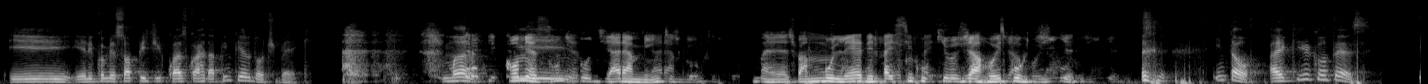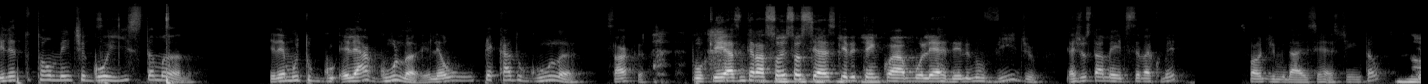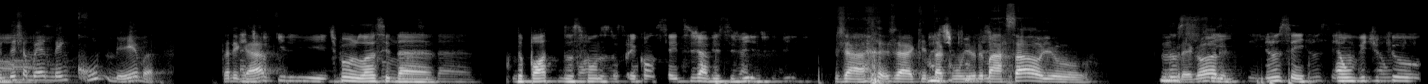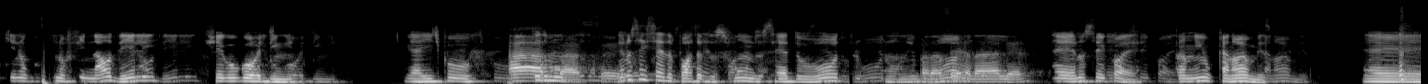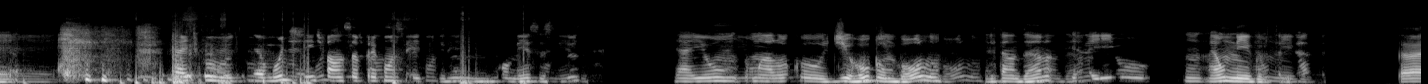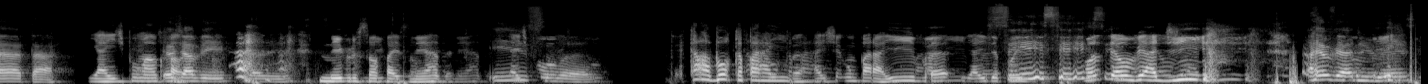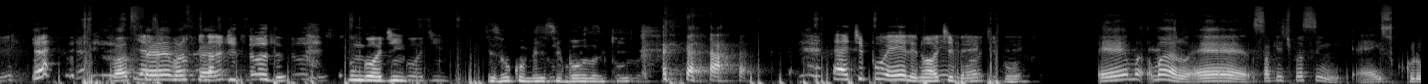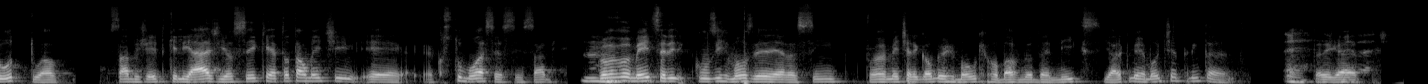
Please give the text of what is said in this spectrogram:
E ele começou a pedir quase o cardápio inteiro do Outback. Mano, Será que come e... assim, tipo, diariamente? Tipo, é, tipo, a mulher dele faz 5 quilos de arroz por dia. então, aí o que, que acontece? Ele é totalmente egoísta, mano. Ele é muito. Ele é a gula. Ele é o pecado gula, saca? Porque as interações sociais que ele tem com a mulher dele no vídeo é justamente: você vai comer? Você pode me dar esse restinho então? Nossa. Ele não deixa a mulher nem comer, mano. Tá ligado? É tipo, aquele, tipo o lance da, do pote dos fundos do preconceito. Você já viu esse vídeo? Já, já, que tá Mas, com tipo, o Yuri Marçal e o. Não Gregório? sei, eu não sei. É um vídeo que, o, que no, no final dele chega o gordinho. E aí, tipo, Ah, todo mundo. tá, sei. Eu não sei se é do Porta dos Fundos, se é do outro, eu não lembro o nome. Parafernália. É, eu não sei qual é. Pra mim o canal é o mesmo. É. e aí, tipo, é um monte de gente falando sobre preconceito. Teve um começo assim. E aí um, um maluco derruba um bolo, ele tá andando, e aí o, um- é um negro, tá ligado? Ah, tá. E aí, tipo, o maluco Eu fala, já vi, já vi. negro só faz merda. Aí, Isso, tipo, mano. Cala a boca, Paraíba! Aí chega um Paraíba, e aí depois Sim, sim, você sim. é um viadinho. Aí o viadinho gay. vem. Bota tipo, no bota final fé. de tudo, chega um gordinho. Vocês vão comer esse bolo aqui. É tipo ele no Outback, pô. É, ma- mano, é. Só que, tipo assim, é escroto, sabe? O jeito que ele age. Eu sei que é totalmente. É, acostumou a ser assim, sabe? Hum. Provavelmente, se ele, com os irmãos dele era assim. Provavelmente era igual meu irmão que roubava meu Danix. E olha que meu irmão tinha 30 anos, É, tá ligado?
